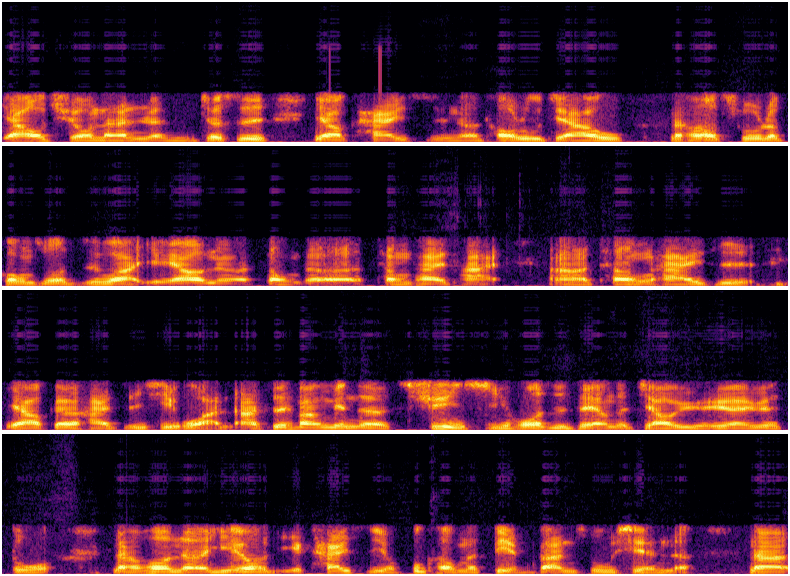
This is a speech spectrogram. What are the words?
要求男人就是要开始呢投入家务，然后除了工作之外，也要呢懂得疼太太。啊，疼孩子，要跟孩子一起玩啊，这方面的讯息或是这样的教育也越来越多。然后呢，也有也开始有不同的典范出现了。那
